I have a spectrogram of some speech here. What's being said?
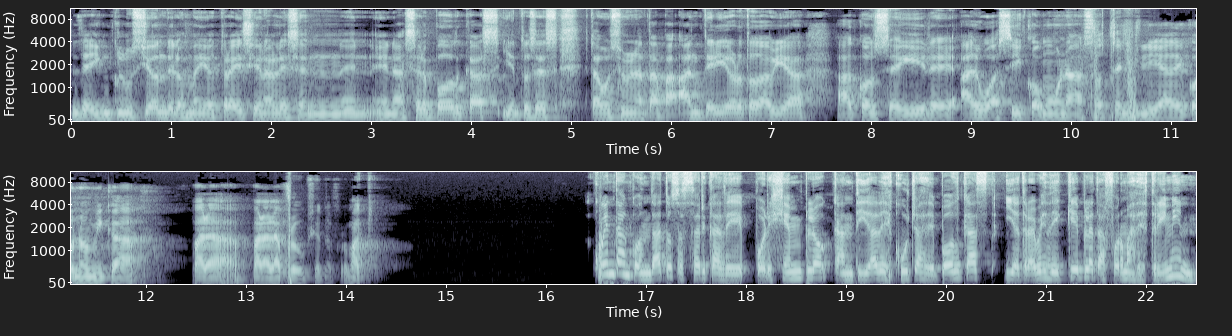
de inclusión de los medios tradicionales en, hacer podcast y entonces estamos en una etapa anterior todavía a conseguir eh, algo así como una sostenibilidad económica para, para la producción del formato. ¿Cuentan con datos acerca de, por ejemplo, cantidad de escuchas de podcast y a través de qué plataformas de streaming?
